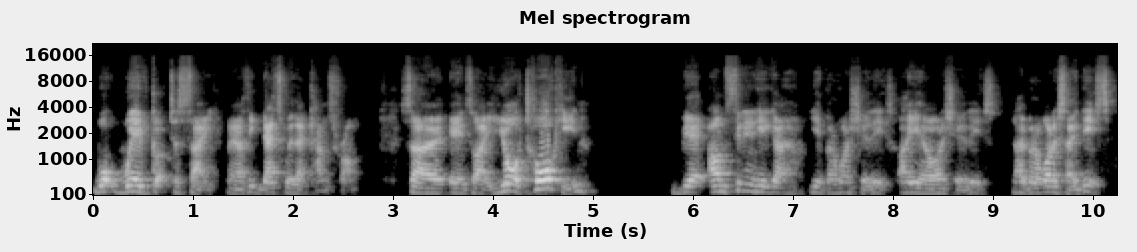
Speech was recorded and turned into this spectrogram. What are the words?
what we've got to say. And I think that's where that comes from. So it's like you're talking, yeah, I'm sitting here going, yeah, but I want to share this. Oh, yeah, I want to share this. No, but I want to say this.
